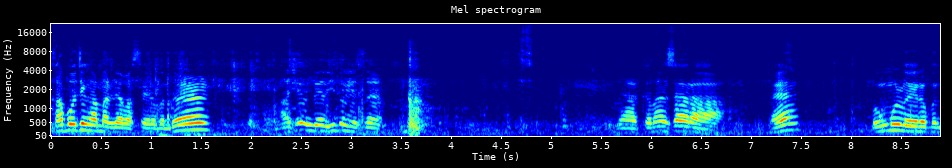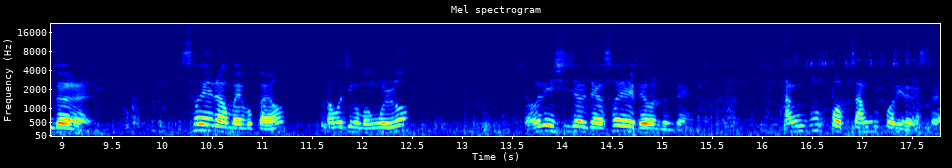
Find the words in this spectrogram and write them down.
갑오징어 한 마리 잡았어요 여러분들. 아쉬운 대로 이동했어요. 야 그만 싸라 에? 먹물로 여러분들 서해를 한번 해볼까요? 갑오징어 먹물로? 자, 어린 시절 제가 서해 배웠는데 당구법, 쌍구법이라고 했어요.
